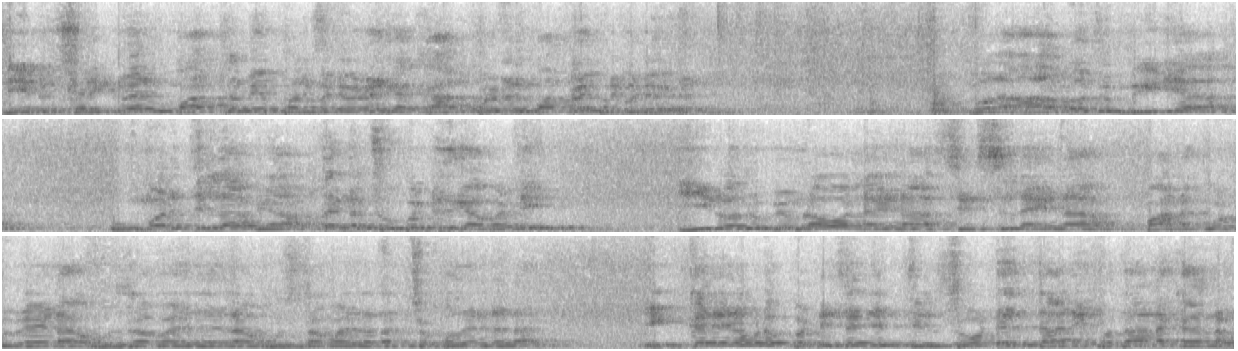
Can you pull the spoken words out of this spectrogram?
నేను కరీంనగర్ మాత్రమే పరిమితం ఇంకా కార్పొరేటర్ మాత్రమే పరిమితం ఇవాళ ఆ రోజు మీడియా ఉమ్మడి జిల్లా వ్యాప్తంగా చూపెట్టింది కాబట్టి ఈ రోజు అయినా సిరిసిల్ అయినా పానకోటూరు అయినా హుజరాబాద్ అయినా ఉస్మాబాద్ అయినా చెప్పదైనా ఎక్కడైనా కూడా బండి సంజయ్ తెలుసు అంటే దానికి ప్రధాన కారణం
